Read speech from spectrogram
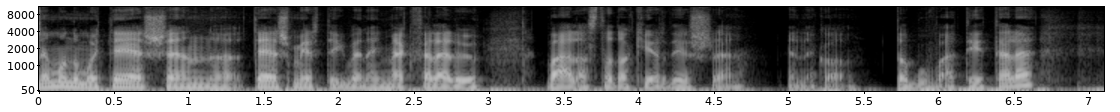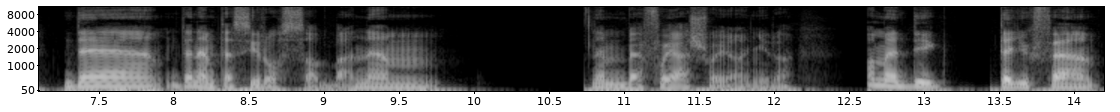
nem mondom, hogy teljesen, teljes mértékben egy megfelelő választ ad a kérdésre ennek a tabuvá tétele, de, de nem teszi rosszabbá, nem, nem befolyásolja annyira. Ameddig tegyük fel,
